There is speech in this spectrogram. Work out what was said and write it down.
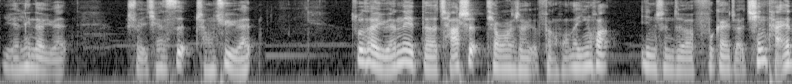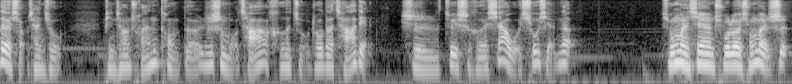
园林的园，水前寺程序园。坐在园内的茶室，眺望着粉红的樱花，映衬着覆盖着青苔的小山丘，品尝传统的日式抹茶和九州的茶点，是最适合下午休闲的。熊本县除了熊本市，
